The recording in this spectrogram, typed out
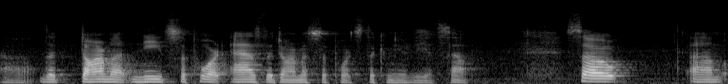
uh, the Dharma needs support as the Dharma supports the community itself. So, um,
